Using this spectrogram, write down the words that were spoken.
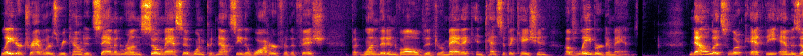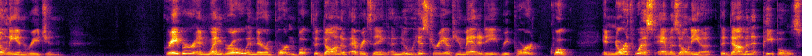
Later travelers recounted salmon runs so massive one could not see the water for the fish, but one that involved the dramatic intensification of labor demands. Now let's look at the Amazonian region. Graeber and Wengrow, in their important book, The Dawn of Everything A New History of Humanity, report quote, In northwest Amazonia, the dominant peoples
